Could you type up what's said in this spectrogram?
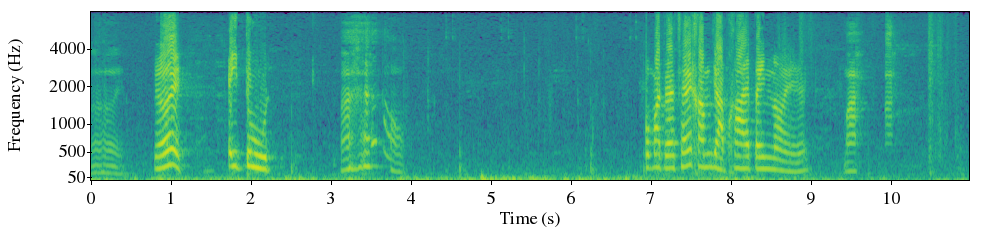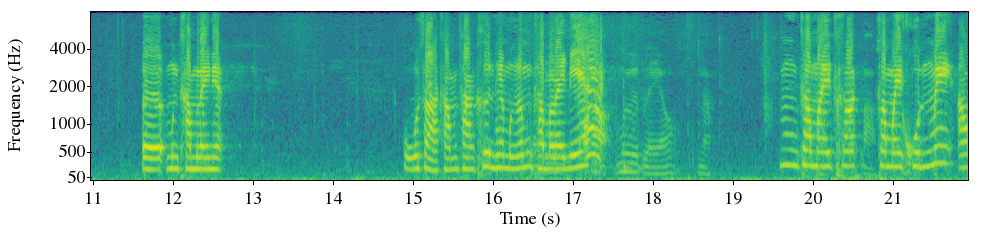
เออเฮ้ย เฮ้ย ไอตูด อ้าว ผมอาจจะใช้คำหยาบคายไปหน่อย มา เออ มึงทำอะไรเนี่ย กูอุตส่าห์ทำทางขึ้นให้มึงแล้วมึงทำอะไรเนี่ยก็มืดแล้วนะ อืมทำไมทะทำไมคุณไม่เอา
